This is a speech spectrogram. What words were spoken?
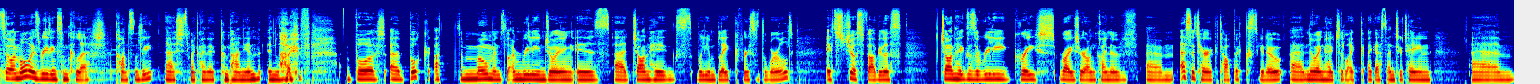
So I'm always reading some Colette constantly. Uh, she's my kind of companion in life. But a book at the moment that I'm really enjoying is uh, John Higgs, William Blake versus the World. It's just fabulous. John Higgs is a really great writer on kind of um, esoteric topics, you know, uh, knowing how to, like, I guess, entertain um,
